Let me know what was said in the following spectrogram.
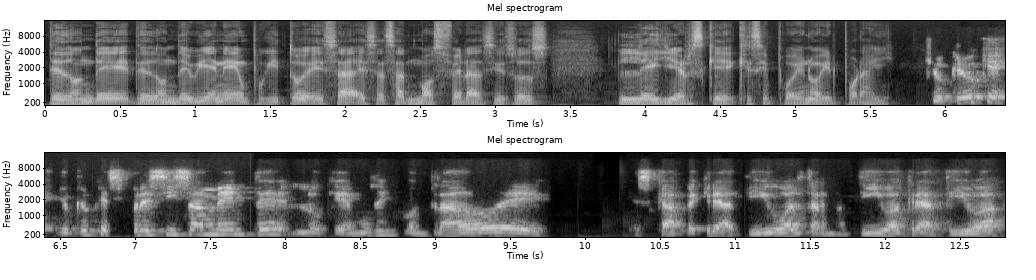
de dónde, de dónde viene un poquito esa, esas atmósferas y esos layers que, que se pueden oír por ahí? Yo creo que, yo creo que es precisamente lo que hemos encontrado de escape creativo, alternativa creativa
